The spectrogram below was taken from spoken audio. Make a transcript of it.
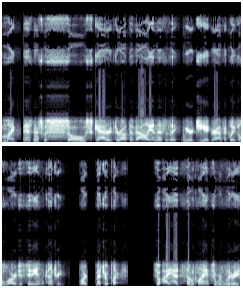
my business was so scattered throughout the valley, and this is a we are geographically the largest city in the country, large metroplex. So I had some clients that were literally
